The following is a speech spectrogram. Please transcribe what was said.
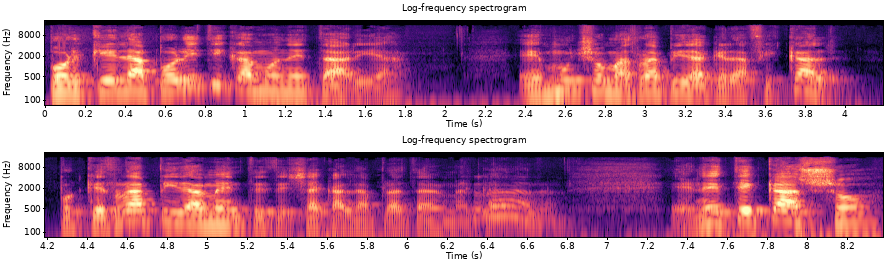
Porque la política monetaria es mucho más rápida que la fiscal, porque rápidamente te sacan la plata del mercado. En este caso,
